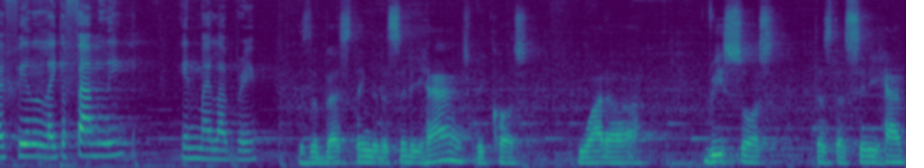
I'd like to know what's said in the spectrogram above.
I feel like a family in my library. It's the best thing that the city has because what uh, resource does the city have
